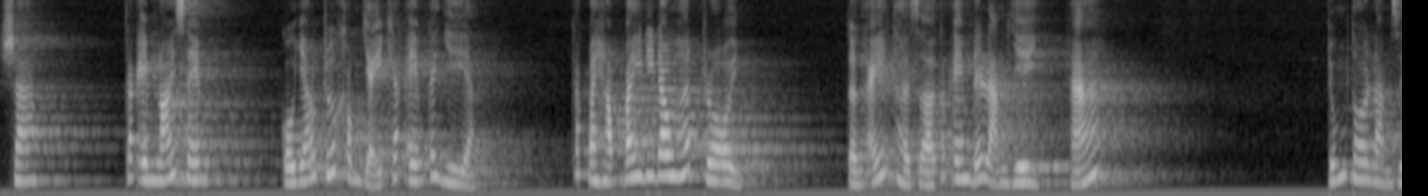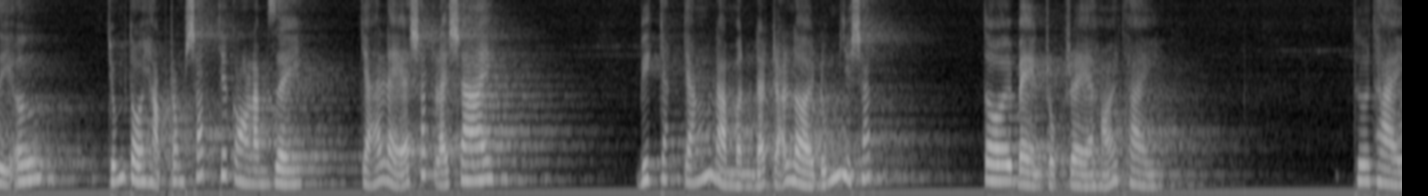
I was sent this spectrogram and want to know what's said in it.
Sao? Các em nói xem, Cô giáo trước không dạy các em cái gì à Các bài học bay đi đâu hết rồi Từng ấy thời giờ các em để làm gì, hả Chúng tôi làm gì ư Chúng tôi học trong sách chứ còn làm gì Chả lẽ sách lại sai? Biết chắc chắn là mình đã trả lời đúng như sách. Tôi bèn rụt rè hỏi thầy. Thưa thầy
